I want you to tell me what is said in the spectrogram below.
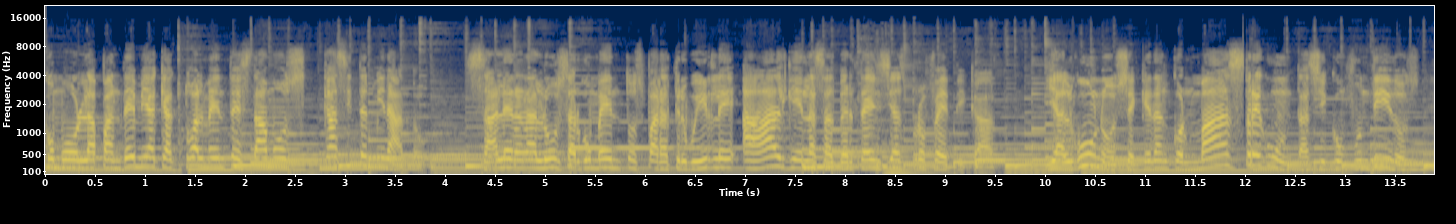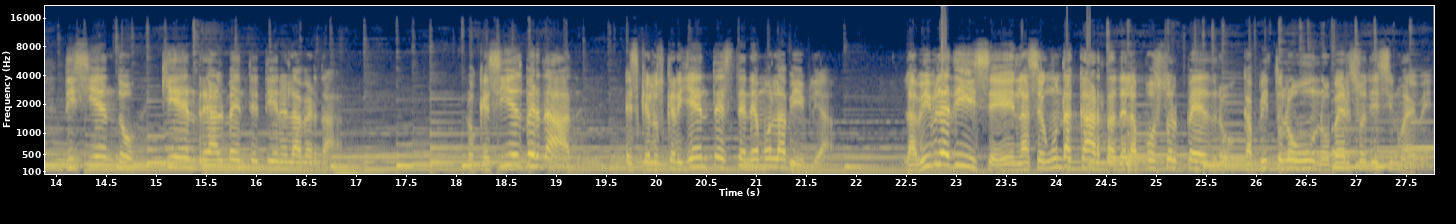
como la pandemia que actualmente estamos casi terminando, salen a la luz argumentos para atribuirle a alguien las advertencias proféticas y algunos se quedan con más preguntas y confundidos diciendo quién realmente tiene la verdad. Lo que sí es verdad es que los creyentes tenemos la Biblia. La Biblia dice en la segunda carta del apóstol Pedro, capítulo 1, verso 19,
